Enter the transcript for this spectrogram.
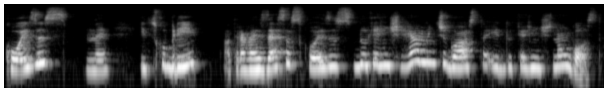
coisas, né? E descobrir através dessas coisas do que a gente realmente gosta e do que a gente não gosta.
